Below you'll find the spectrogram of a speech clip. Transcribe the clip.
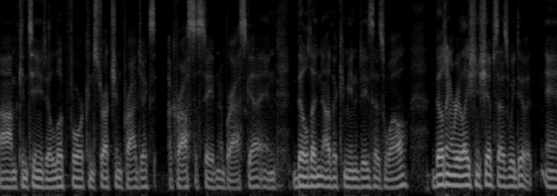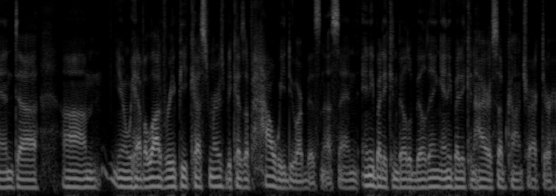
um, continue to look for construction projects across the state of Nebraska and build in other communities as well, building relationships as we do it. And, uh, um, you know, we have a lot of repeat customers because of how we do our business. And anybody can build a building, anybody can hire a subcontractor,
